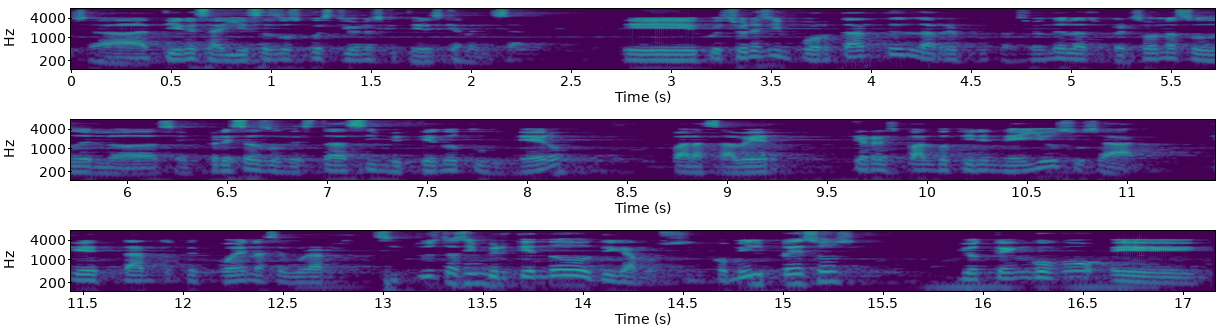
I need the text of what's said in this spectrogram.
O sea, tienes ahí esas dos cuestiones que tienes que analizar. Eh, cuestiones importantes, la reputación de las personas o de las empresas donde estás invirtiendo tu dinero para saber qué respaldo tienen ellos, o sea, qué tanto te pueden asegurar. Si tú estás invirtiendo, digamos, 5 mil pesos, yo tengo eh,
